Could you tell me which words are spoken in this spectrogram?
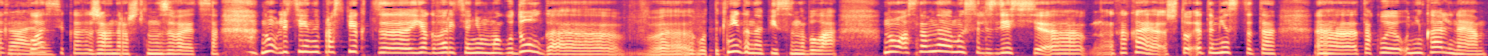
какая. Классика жанра, что называется. Ну, Литейный проспект, э, я говорить о нем могу долго, э, э, вот и книга написана была. Но основная мысль здесь э, какая, что это место-то э, такое уникальное.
